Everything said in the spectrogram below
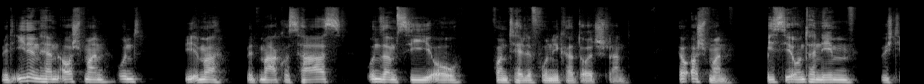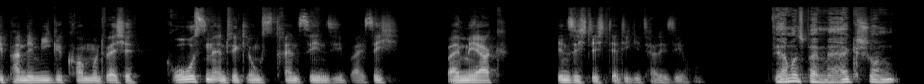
mit Ihnen, Herrn Oschmann, und wie immer mit Markus Haas, unserem CEO von Telefonica Deutschland. Herr Oschmann, ist Ihr Unternehmen durch die Pandemie gekommen und welche großen Entwicklungstrends sehen Sie bei sich, bei Merck hinsichtlich der Digitalisierung? Wir haben uns bei Merck schon,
